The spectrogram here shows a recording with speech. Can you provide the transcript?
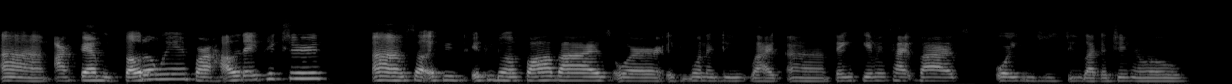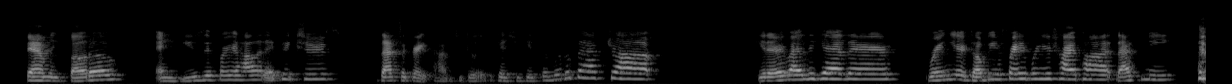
um, our family photo in for our holiday pictures. Um, so if you if you're doing fall vibes or if you want to do like um, Thanksgiving type vibes, or you can just do like a general family photo and use it for your holiday pictures, that's a great time to do it because you get the little backdrop, get everybody together, bring your don't be afraid to bring your tripod. That's me. you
